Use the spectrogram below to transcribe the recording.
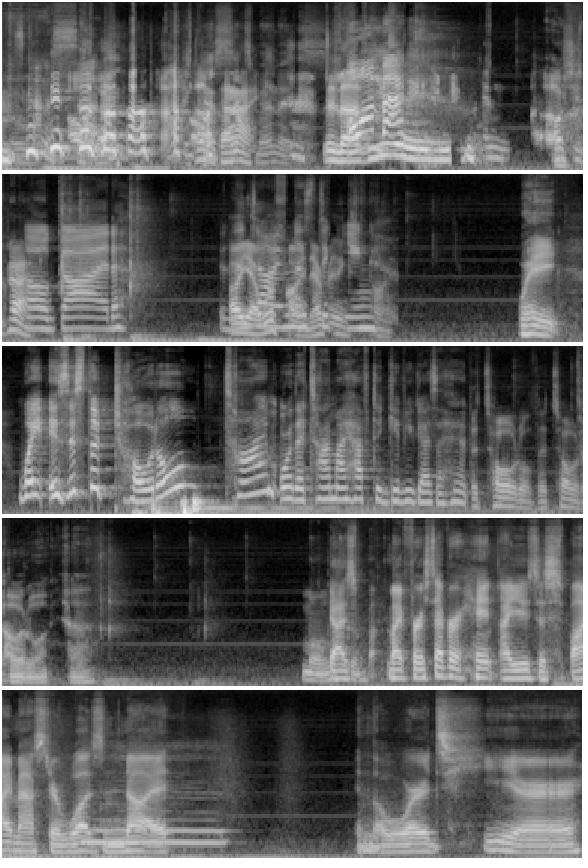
I Oh, back. Oh, I'm back. And- oh, she's back. Oh God. Oh yeah, we're time fine. Everything's ticking. fine. wait. Wait, is this the total time or the time I have to give you guys a hint? The total, the total. Total, yeah. Monka. Guys, my first ever hint I used as Spy Master was nut. Mm, In the words here,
